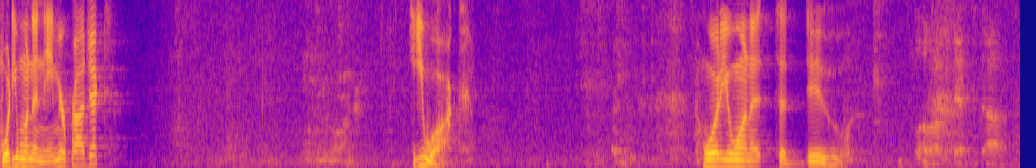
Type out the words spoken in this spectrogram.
What do you want to name your project? Ewok. What do you want it to do? Blow up Death Stars.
